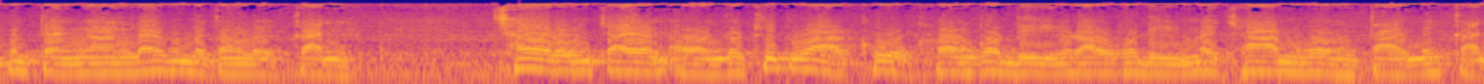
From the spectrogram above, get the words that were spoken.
คนแต่งงานแล้วก็ไม่ต้องเลิกกันใช่ลงใจอ่อนๆก็คิดว่าคู่ครองก็ดีเราก็ดีไม่ช้ามันก็ต้องตายเหมือนกัน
